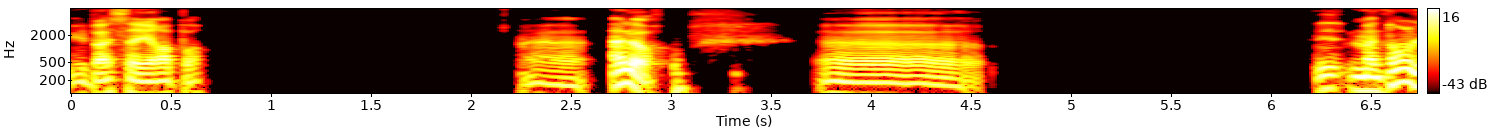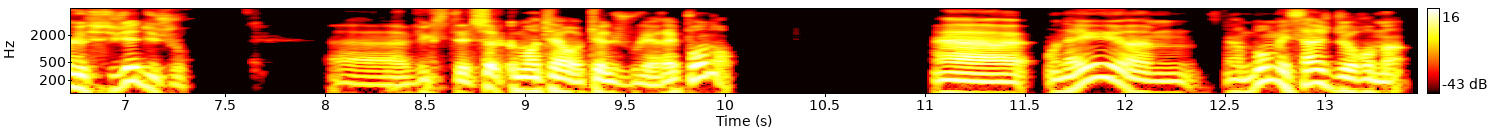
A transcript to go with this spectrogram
et bah, ça ira pas. Euh, alors, maintenant, le sujet du jour. vu que c'était le seul commentaire auquel je voulais répondre, on a eu un bon message de Romain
